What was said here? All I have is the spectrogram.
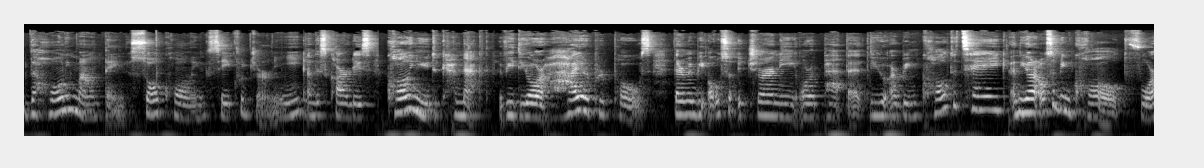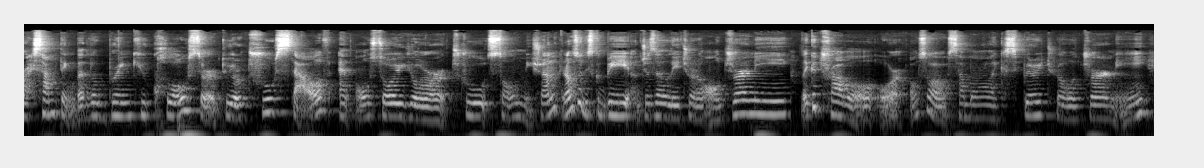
the holy mountain, soul calling, sacred journey, and this card is calling you to connect with your higher purpose. There may be also a journey or a path that you are being called to take, and you are also being called for something that will bring you closer to your true self and also your true soul mission. And also, this could be just a literal journey, like a travel, or also some more like spiritual journey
